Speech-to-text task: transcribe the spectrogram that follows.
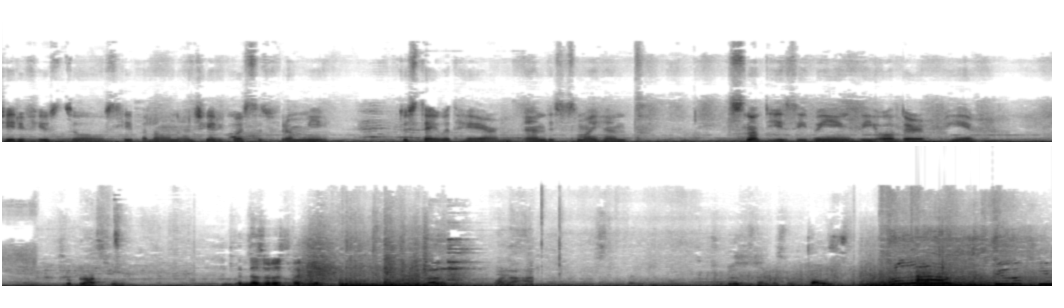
She refused to sleep alone and she requested from me to stay with her and this is my hand. It's not easy being the older here. شو بلاسفين الناس ولا تفكر الله يا ربي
